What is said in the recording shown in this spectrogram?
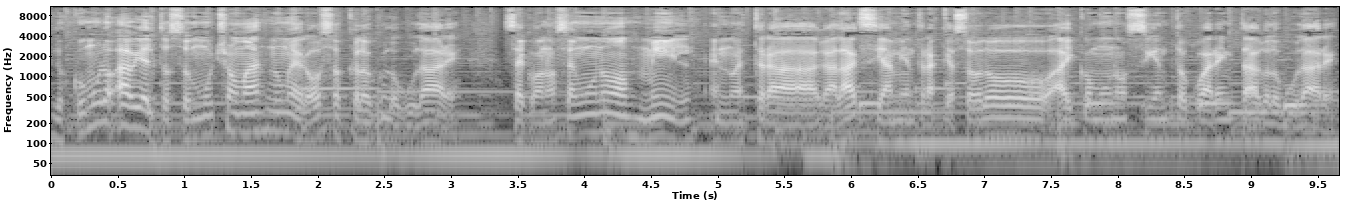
Los cúmulos abiertos son mucho más numerosos que los globulares. Se conocen unos mil en nuestra galaxia, mientras que solo hay como unos 140 globulares.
